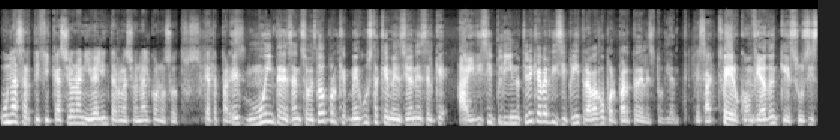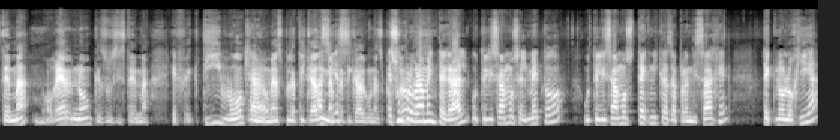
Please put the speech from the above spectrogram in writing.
una certificación a nivel internacional con nosotros. ¿Qué te parece? Es muy interesante, sobre todo porque me gusta que menciones el que hay disciplina, tiene que haber disciplina y trabajo por parte del estudiante. Exacto. Pero confiado en que es un sistema moderno, que es un sistema efectivo, Claro. como me has platicado y me han platicado algunas personas. Es un programa integral, utilizamos el método, utilizamos técnicas de aprendizaje, tecnología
